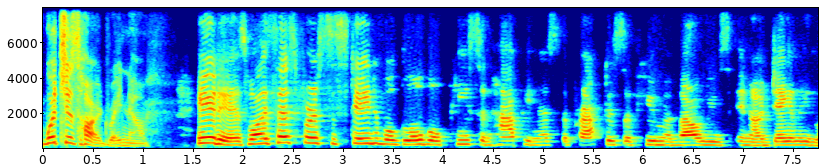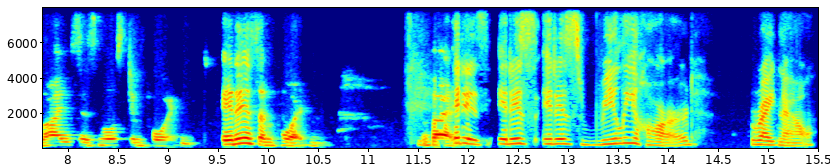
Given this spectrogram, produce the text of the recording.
Which is hard right now. It is. Well, it says for sustainable global peace and happiness, the practice of human values in our daily lives is most important. It is important. But it is it is it is really hard right now.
